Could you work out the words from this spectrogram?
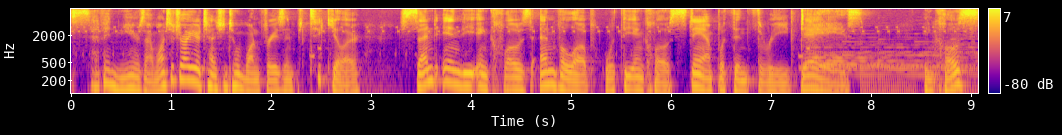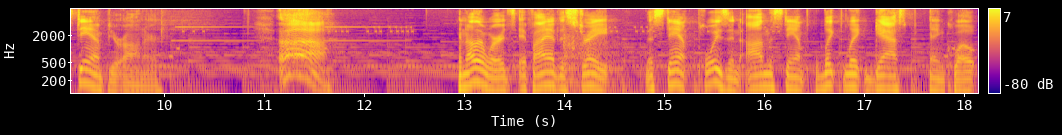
Seven years. I want to draw your attention to one phrase in particular. Send in the enclosed envelope with the enclosed stamp within three days. Enclosed stamp, Your Honor. Ah! In other words, if I have this straight, the stamp poison on the stamp, lick, lick, gasp, end quote.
